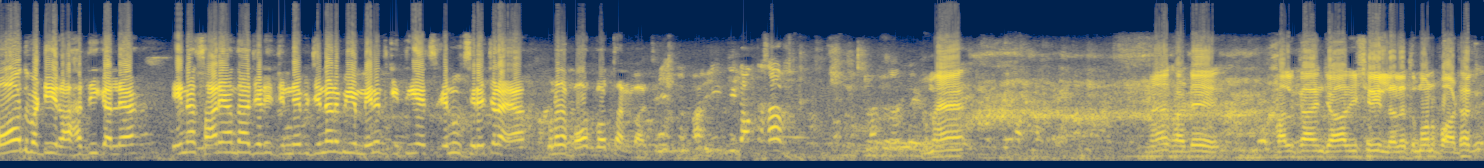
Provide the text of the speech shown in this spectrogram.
ਬਹੁਤ ਵੱਡੀ ਰਾਹਤ ਦੀ ਗੱਲ ਹੈ ਇਹਨਾਂ ਸਾਰਿਆਂ ਦਾ ਜਿਹੜੇ ਜਿੰਨੇ ਵੀ ਜਿਨ੍ਹਾਂ ਨੇ ਵੀ ਇਹ ਮਿਹਨਤ ਕੀਤੀ ਹੈ ਇਹਨੂੰ ਸਿਰੇ ਚੜਾਇਆ ਉਹਨਾਂ ਦਾ ਬਹੁਤ ਬਹੁਤ ਧੰਨਵਾਦ ਜੀ। ਡਾਕਟਰ ਸਾਹਿਬ। ਮੈਂ ਮੈਂ ਸਾਡੇ ਹਲਕਾ ਇੰਚਾਰਜ ਸ਼੍ਰੀ ਲਲਿਤ ਮੋਹਨ ਪਾਠਕ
